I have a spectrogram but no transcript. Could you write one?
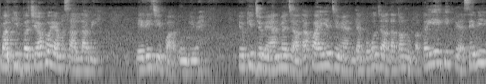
ਬਾਕੀ ਬਚਿਆ ਹੋਇਆ ਮਸਾਲਾ ਵੀ, ਇਹਦੇ 'ਚ ਹੀ ਪਾ ਦੂੰਗੀ ਮੈਂ। ਕਿਉਂਕਿ ਜਵੈਨ ਮੈਂ ਜ਼ਿਆਦਾ ਪਾਈ ਹੈ, ਜਵੈਨ ਦਾ ਬਹੁਤ ਜ਼ਿਆਦਾ ਤੁਹਾਨੂੰ ਪਤਾ ਹੀ ਹੈ ਕਿ ਵੈਸੇ ਵੀ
